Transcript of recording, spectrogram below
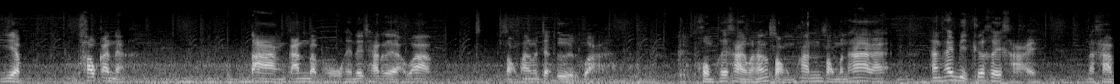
เหยียบเท่ากันเนี่ยต่างกันแบบโหเห็นได้ชัดเลยอะว่า 2,000 มันจะอืดกว่า ผมเคยขายมาทั้ง 2,000 2,500แล้ว ทั้งให้บิดก็เคยขายนะครับ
